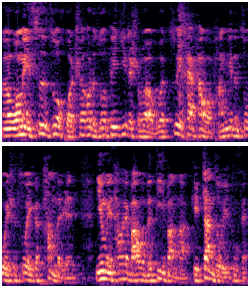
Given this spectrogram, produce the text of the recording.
呃我每次坐火车或者坐飞机的时候啊我最害怕我旁边的座位是坐一个胖的人因为他会把我的地方啊给占走一部分。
